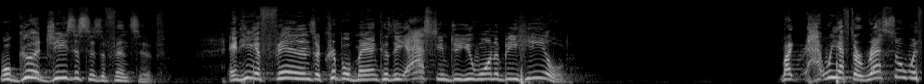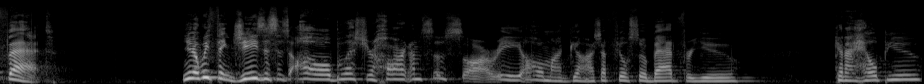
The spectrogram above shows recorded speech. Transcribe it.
Well, good, Jesus is offensive. And he offends a crippled man because he asked him, Do you want to be healed? Like, we have to wrestle with that. You know, we think Jesus is, Oh, bless your heart. I'm so sorry. Oh my gosh, I feel so bad for you. Can I help you?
